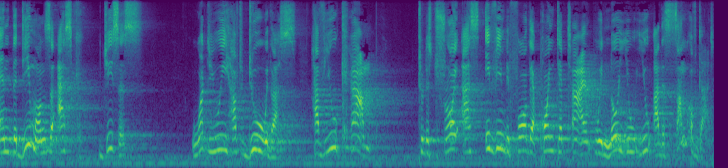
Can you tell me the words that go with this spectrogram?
And the demons ask Jesus, What do we have to do with us? Have you come to destroy us even before the appointed time? We know you, you are the Son of God.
